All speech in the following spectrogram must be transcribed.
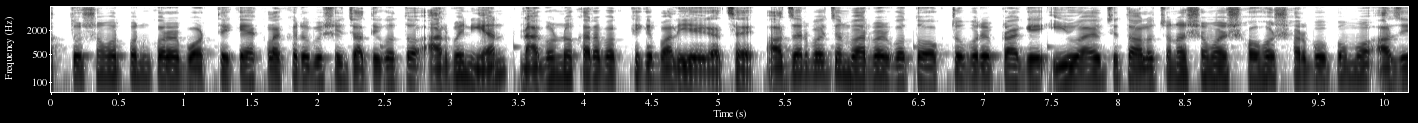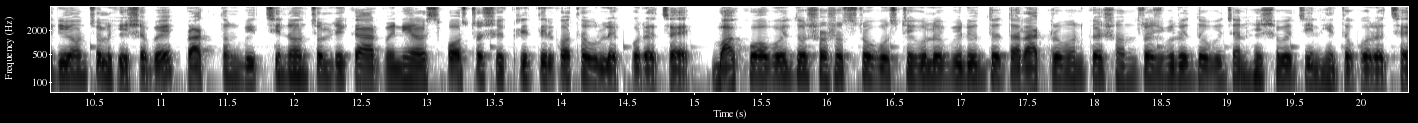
আত্মসমর্পণ করার পর থেকে এক লাখেরও বেশি জাতিগত আর্মেনিয়ান নাগর্ণ কারাবাক থেকে পালিয়ে গেছে। আজারবাইজান বারবার গত অক্টোবরে প্রাগে ইউ আয়োজিত আলোচনার সময় সহ সার্বভৌম আজিরি অঞ্চল হিসেবে প্রাক্তন বিচ্ছিন্ন অঞ্চলটিকে আর্মেনিয়ার স্পষ্ট স্বীকৃতির কথা উল্লেখ করেছে। বাকু অবৈধ সশস্ত্র গোষ্ঠীগুলোর বিরুদ্ধে তার আক্রমণকে সন্ত্রাস বিরুদ্ধে অভিযান হিসেবে চিহ্নিত করেছে।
